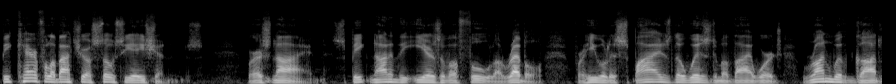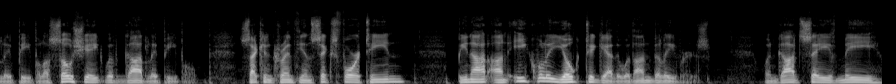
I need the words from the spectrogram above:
Be careful about your associations. Verse 9 Speak not in the ears of a fool, a rebel, for he will despise the wisdom of thy words. Run with godly people, associate with godly people. 2 Corinthians 6:14 Be not unequally yoked together with unbelievers. When God saved me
